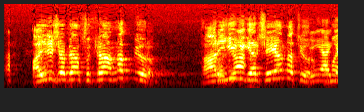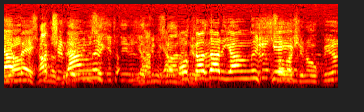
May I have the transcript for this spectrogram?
Ayrıca ben fıkra anlatmıyorum. Tarihi Fıkra- bir gerçeği anlatıyorum. Şimdi Ama yanlış Bey, anlatın. yanlış- Evinize gittiğinizde Ya- kütüphane o kadar yanlış Kırım şey. Savaşı'nı okuyun.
